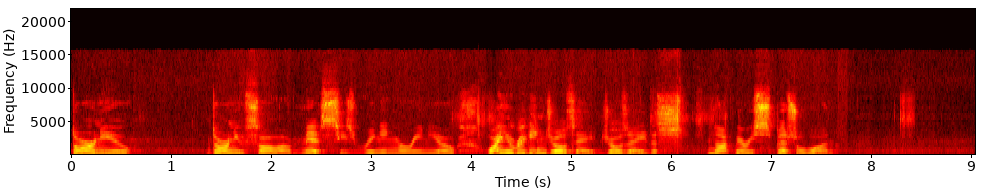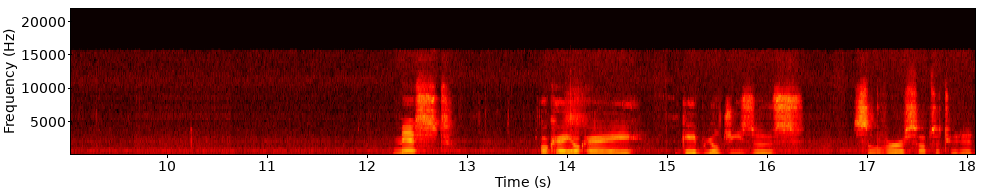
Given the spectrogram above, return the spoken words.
Darn you. Darn you, Salah. Miss. He's ringing Mourinho. Why are you ringing Jose? Jose, this not very special one. Missed. Okay, okay. Gabriel Jesus. Silva substituted.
